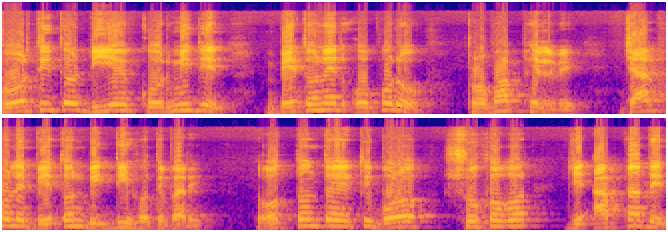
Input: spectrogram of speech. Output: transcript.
বর্ধিত ডিএ কর্মীদের বেতনের ওপরও প্রভাব ফেলবে, যার ফলে বেতন বৃদ্ধি হতে পারে। অত্যন্ত একটি বড় সুখবর যে আপনাদের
